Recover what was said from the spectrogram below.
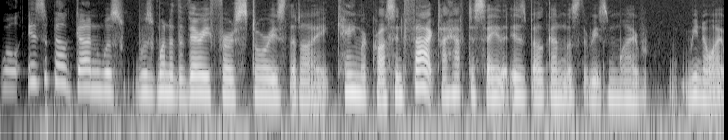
Well, Isabel Gunn was, was one of the very first stories that I came across. In fact, I have to say that Isabel Gunn was the reason why, you know, I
